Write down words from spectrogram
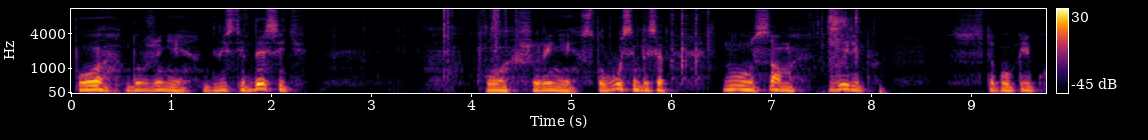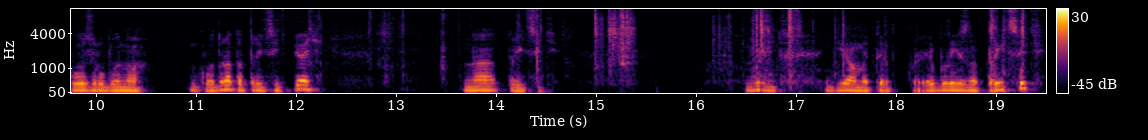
по довжині 210, по ширині 180. Ну, сам виріб з такого кріпкого зроблено квадрата 35 на 30. Винт діаметр приблизно 30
